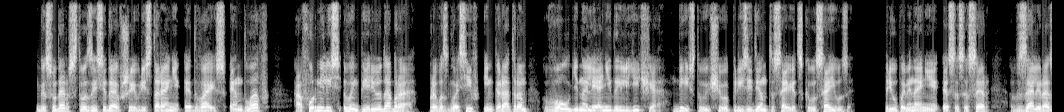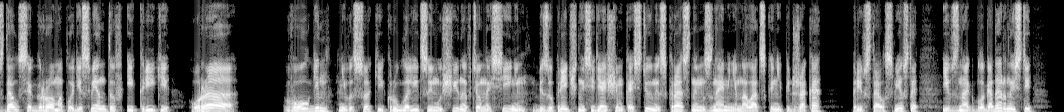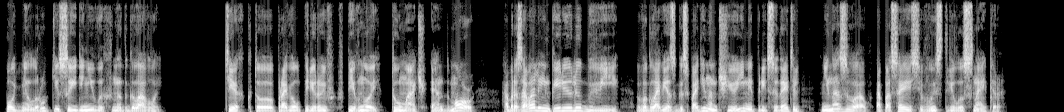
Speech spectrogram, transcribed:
Государства, заседавшие в ресторане Advice and Love, оформились в империю добра, провозгласив императором Волгина Леонида Ильича, действующего президента Советского Союза. При упоминании СССР в зале раздался гром аплодисментов и крики «Ура!». Волгин, невысокий, круглолицый мужчина в темно-синем, безупречно сидящем костюме с красным знаменем на лацкане пиджака, привстал с места и в знак благодарности поднял руки, соединив их над головой. Тех, кто провел перерыв в пивной «Too Much and More», образовали империю любви во главе с господином, чье имя председатель не назвал, опасаясь выстрела снайпера.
